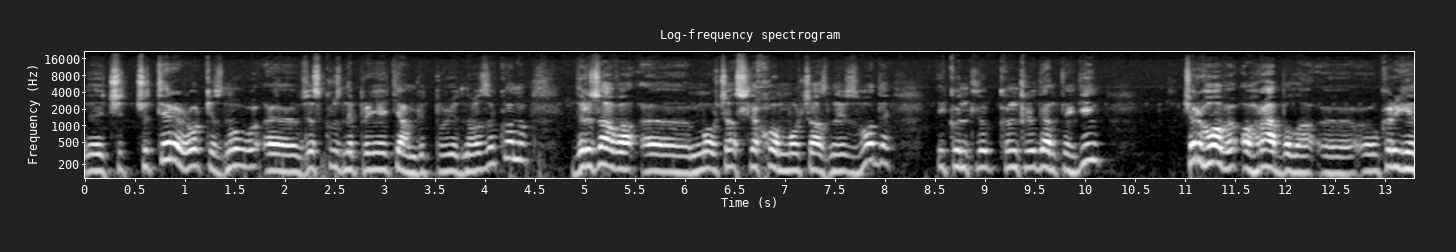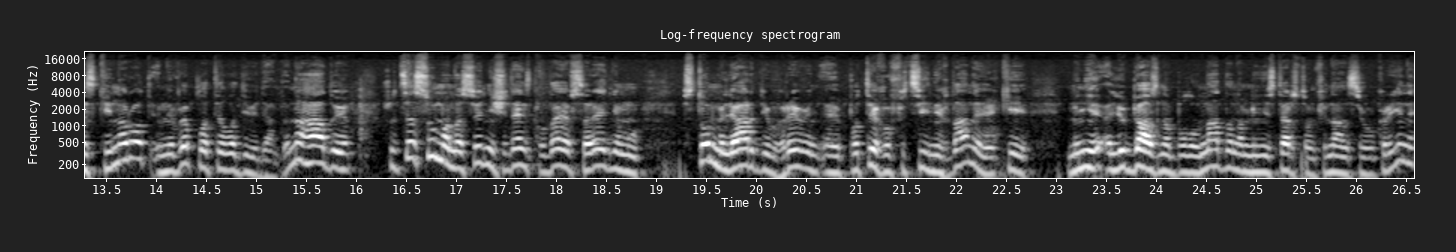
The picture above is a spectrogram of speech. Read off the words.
Е, чо- Чотири роки знову е, в зв'язку з неприйняттям відповідного закону держава е, шляхом мовчазної згоди і конклюдентних дій чергове ограбила е, український народ і не виплатила дивіденди. Нагадую, що ця сума на сьогоднішній день складає в середньому 100 мільярдів гривень е, по тих офіційних даних, які мені люб'язно було надано Міністерством фінансів України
